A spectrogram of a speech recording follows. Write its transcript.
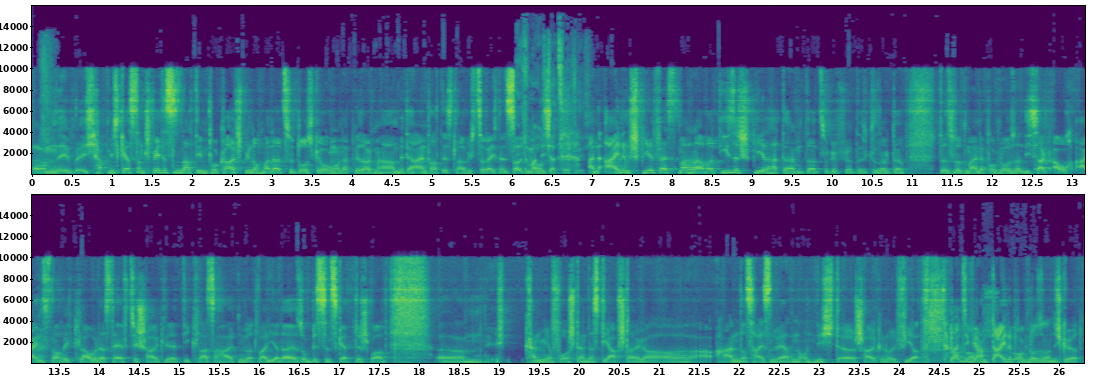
ähm, ich habe mich gestern spätestens nach dem Pokalspiel nochmal dazu durchgerungen und habe gesagt, na, mit der Eintracht ist, glaube ich, zu rechnen. Das sollte ich man nicht an einem Spiel festmachen, aber dieses Spiel hat dann dazu geführt, dass ich gesagt habe, das wird meine Prognose und ich sage auch eins noch, ich glaube, dass der FC Schalke die Klasse halten wird, weil ihr da ja so ein bisschen skeptisch wart. Ähm, ich kann mir vorstellen, dass die Absteiger äh, anders heißen werden und nicht äh, Schalke 04. Hansi, wir haben deine Prognose noch nicht gehört.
